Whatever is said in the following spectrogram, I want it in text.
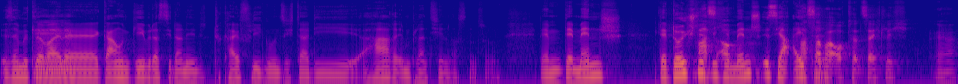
ist ja mittlerweile Mhm. gang und gäbe, dass die dann in die Türkei fliegen und sich da die Haare implantieren lassen. So. Der, der Mensch, der durchschnittliche auch- Mensch ist ja eitel. Was aber auch tatsächlich, ja,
